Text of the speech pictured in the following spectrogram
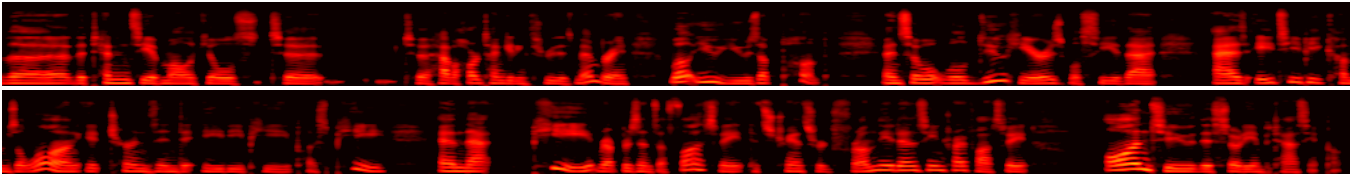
the the tendency of molecules to to have a hard time getting through this membrane? Well, you use a pump. And so, what we'll do here is we'll see that as ATP comes along, it turns into ADP plus P, and that P represents a phosphate that's transferred from the adenosine triphosphate onto this sodium potassium pump.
